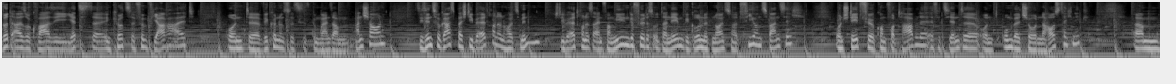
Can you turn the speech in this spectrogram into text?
wird also quasi jetzt äh, in Kürze fünf Jahre alt und äh, wir können uns das jetzt gemeinsam anschauen. Sie sind zu Gast bei Stiebe Eltron in Holzminden. Stiebe Eltron ist ein familiengeführtes Unternehmen, gegründet 1924 und steht für komfortable, effiziente und umweltschonende Haustechnik. Ähm,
